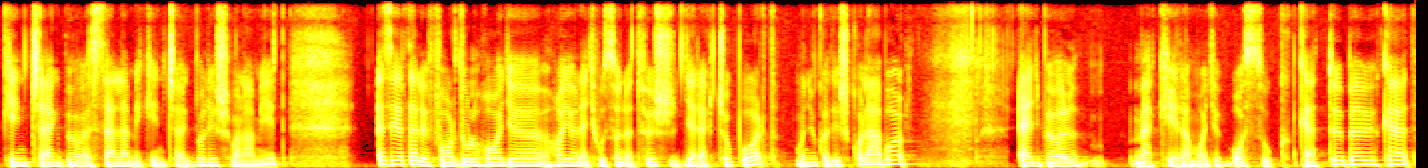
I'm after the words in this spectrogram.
kincsekből, szellemi kincsekből is valamit. Ezért előfordul, hogy ha jön egy 25 fős gyerekcsoport, mondjuk az iskolából, egyből megkérem, hogy osszuk kettőbe őket,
